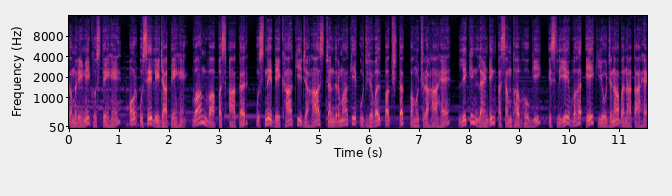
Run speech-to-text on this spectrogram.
कमरे में घुसते हैं और उसे ले जाते हैं वांग वापस आकर उसने देखा कि जहाज़ चंद्रमा के उज्जवल पक्ष तक पहुँच रहा है लेकिन लैंडिंग असंभव होगी इसलिए वह एक योजना बनाता है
